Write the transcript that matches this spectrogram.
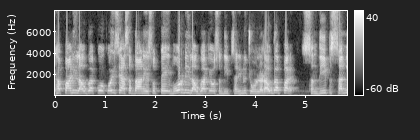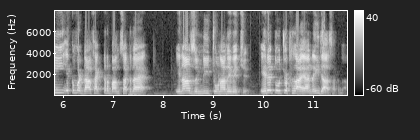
ਠੱਪਾ ਨਹੀਂ ਲਾਊਗਾ, ਕੋ, ਕੋਈ ਸਿਆਸਤਦਾਨ ਇਸ ਉੱਤੇ ਮੋਹਰ ਨਹੀਂ ਲਾਊਗਾ ਕਿ ਉਹ ਸੰਦੀਪ ਸਨੀ ਨੂੰ ਚੋਣ ਲੜਾਊਗਾ, ਪਰ ਸੰਦੀਪ ਸਨੀ ਇੱਕ ਵੱਡਾ ਫੈਕਟਰ ਬਣ ਸਕਦਾ ਹੈ ਇਹਨਾਂ ਜ਼ਿਮਨੀ ਚੋਣਾਂ ਦੇ ਵਿੱਚ। ਇਹਦੇ ਤੋਂ ਝੁਠਲਾਇਆ ਨਹੀਂ ਜਾ ਸਕਦਾ।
